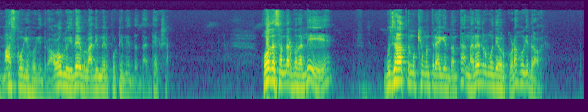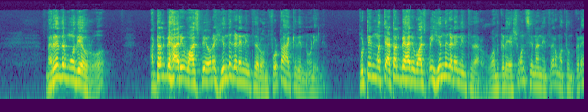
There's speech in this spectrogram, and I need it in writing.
ಮಾಸ್ಕೋಗೆ ಹೋಗಿದ್ದರು ಆವಾಗಲೂ ಇದೇ ವ್ಲಾದಿಮಿರ್ ಪುಟಿನ್ ಇದ್ದದ್ದು ಅಧ್ಯಕ್ಷ. ಹೋದ ಸಂದರ್ಭದಲ್ಲಿ ಗುಜರಾತ್ನ ಮುಖ್ಯಮಂತ್ರಿ ಆಗಿದ್ದಂಥ ನರೇಂದ್ರ ಮೋದಿ ಅವರು ಕೂಡ ಹೋಗಿದ್ರು ಅವಾಗ. ನರೇಂದ್ರ ಮೋದಿ ಅವರು ಅಟಲ್ ಬಿಹಾರಿ ವಾಜಪೇಯಿ ಅವರ ಹಿಂದ್ಗಡೆ ನಿಂತಿದ್ದಾರೆ. ಒಂದು ಫೋಟೋ ಹಾಕಿದ್ದೀನಿ ನೋಡಿ ಇಲ್ಲಿ. ಪುಟಿನ್ ಮತ್ತು ಅಟಲ್ ಬಿಹಾರಿ ವಾಜಪೇಯಿ ಹಿಂದ್ಗಡೆ ನಿಂತಿದ್ದಾರೆ ಅವರು. ಒಂದು ಕಡೆ ಯಶವಂತ್ ಸಿನ್ಹಾ ನಿಂತಿದ್ದಾರೆ, ಮತ್ತೊಂದು ಕಡೆ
